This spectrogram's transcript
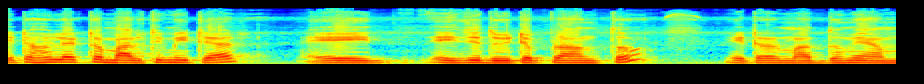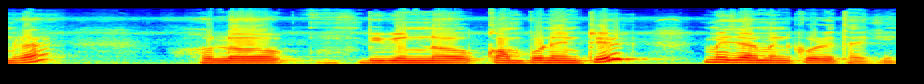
এটা হলো একটা মাল্টিমিটার এই এই যে দুইটা প্রান্ত, এটার মাধ্যমে আমরা হলো বিভিন্ন কম্পোনেন্টের মেজারমেন্ট করে থাকি।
